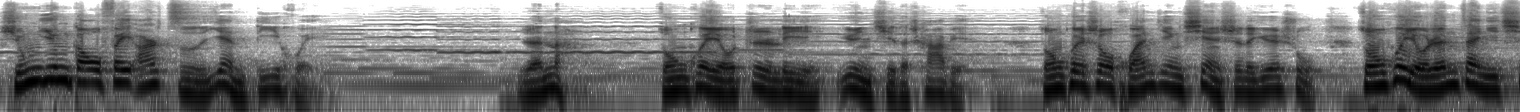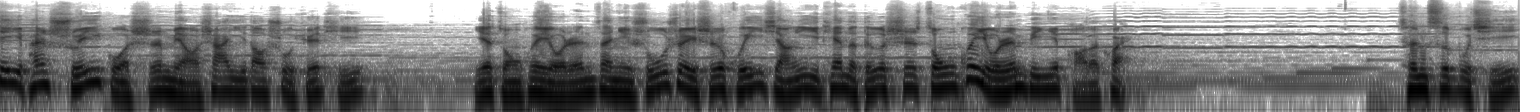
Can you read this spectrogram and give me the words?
雄鹰高飞而紫燕低回。人呐，总会有智力、运气的差别，总会受环境、现实的约束，总会有人在你切一盘水果时秒杀一道数学题，也总会有人在你熟睡时回想一天的得失，总会有人比你跑得快。参差不齐，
